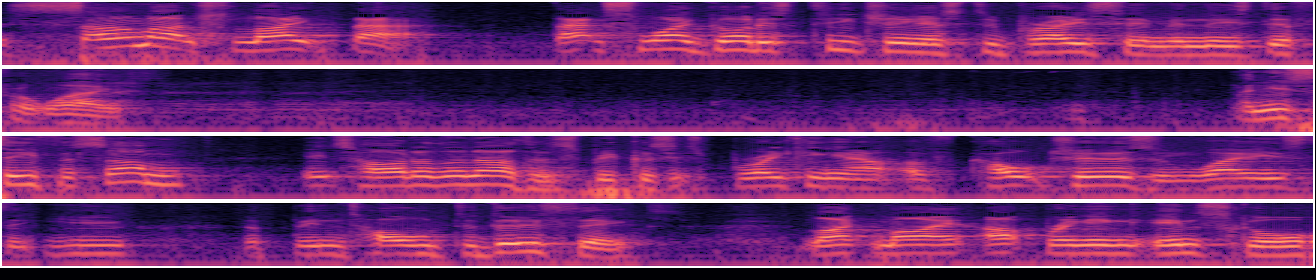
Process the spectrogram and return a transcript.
it's so much like that. That's why God is teaching us to praise Him in these different ways. And you see, for some, it's harder than others because it's breaking out of cultures and ways that you have been told to do things. Like my upbringing in school,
